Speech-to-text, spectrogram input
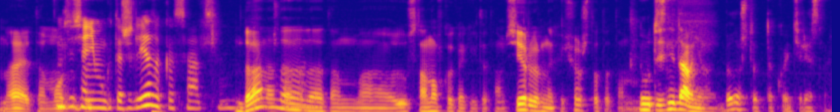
да, это может ну, то есть быть... они могут и железо касаться. Да, да, да, да, там, а, установка каких-то там серверных, еще что-то там. Ну, вот из недавнего было что-то такое интересное?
